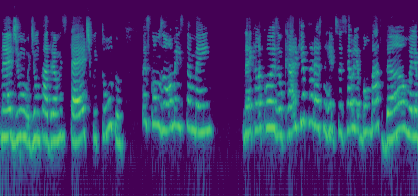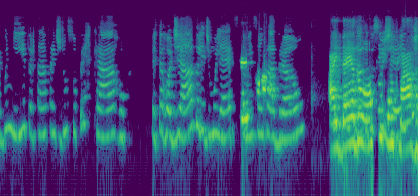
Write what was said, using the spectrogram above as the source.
né? De um, de um padrão estético e tudo mas com os homens também. Né, aquela coisa, o cara que aparece na rede social, ele é bombadão, ele é bonito, ele tá na frente de um super carro, ele tá rodeado ali de mulheres que também são padrão. A ideia do homem com carro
